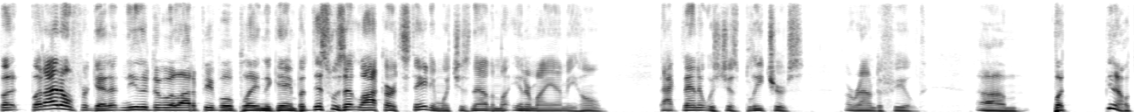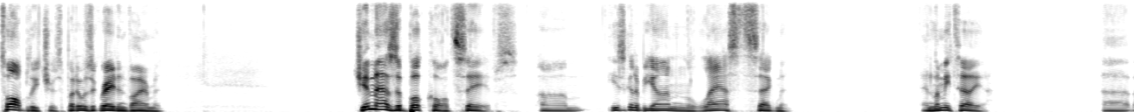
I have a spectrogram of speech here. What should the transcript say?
but but I don't forget it. Neither do a lot of people who played in the game. But this was at Lockhart Stadium, which is now the Inter Miami home. Back then, it was just bleachers around the field. Um, you know, tall bleachers, but it was a great environment. Jim has a book called Saves. Um, he's going to be on in the last segment. And let me tell you, uh,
